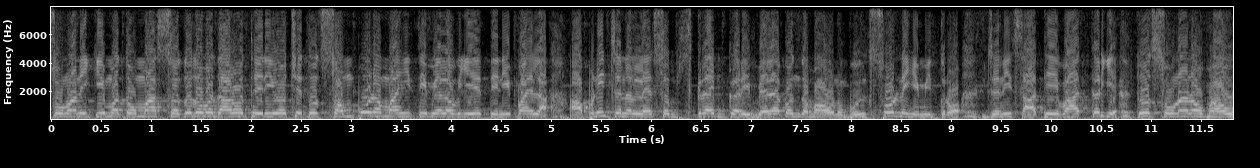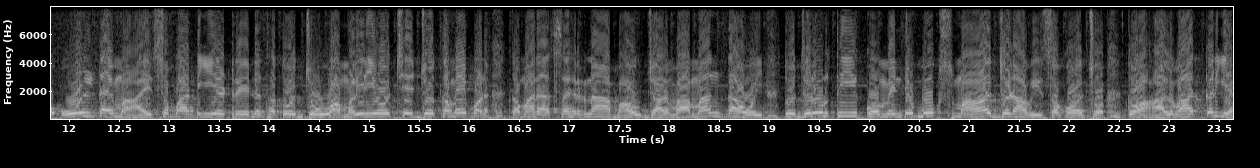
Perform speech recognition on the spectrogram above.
સોનાની કિંમતોમાં સતત વધારો થઈ રહ્યો છે, તો સંપૂર્ણ માહિતી મેળવીએ તેની પહેલા આપણી ચેનલને સબસ્ક્રાઇબ કરી બેલાકોન દબાવવાનું ભૂલશો નહીં, મિત્રો. જેની સાથે વાત કરીએ, તો સોનાનો ભાવ ઓલ ટાઈમ હાઈ સપાટીએ ટ્રેડ થતો જોવા મળી રહ્યો છે. જો તમે પણ તમારા શહેરના ભાવ જાણવા માંગતા હોય તો જરૂરથી કોમેન્ટ બોક્સમાં જણાવી શકો છો. તો હાલ વાત કરીએ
